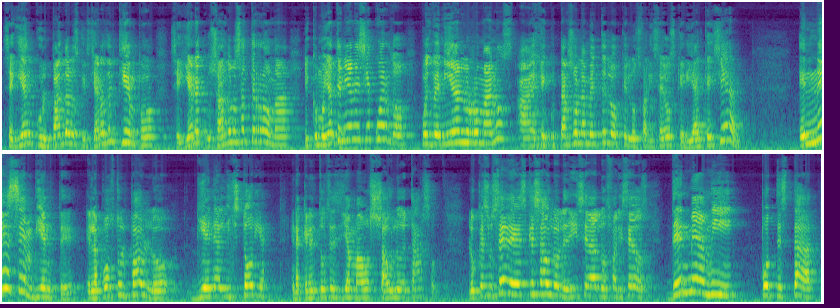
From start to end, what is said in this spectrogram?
seguían culpando a los cristianos del tiempo, seguían acusándolos ante Roma, y como ya tenían ese acuerdo, pues venían los romanos a ejecutar solamente lo que los fariseos querían que hicieran. En ese ambiente, el apóstol Pablo viene a la historia, en aquel entonces llamado Saulo de Tarso. Lo que sucede es que Saulo le dice a los fariseos, denme a mí potestad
